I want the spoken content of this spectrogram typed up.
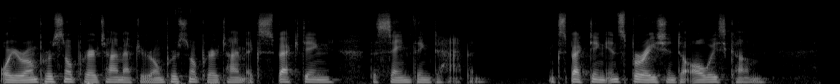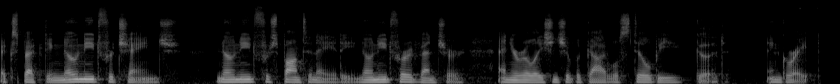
or your own personal prayer time after your own personal prayer time, expecting the same thing to happen? Expecting inspiration to always come, expecting no need for change, no need for spontaneity, no need for adventure, and your relationship with God will still be good and great.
